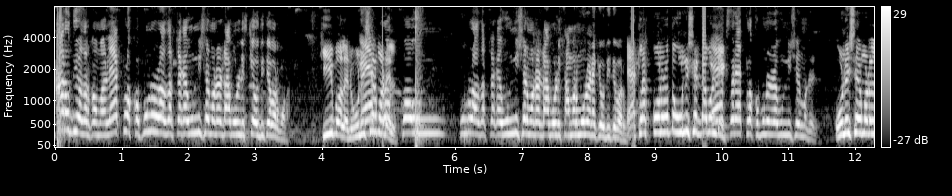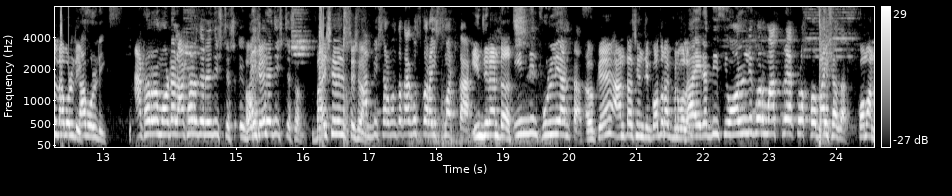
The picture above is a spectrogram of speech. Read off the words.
আরও দুই হাজার কমাইলাম এক লক্ষ পনেরো হাজার টাকা উনিশের মডেল ডাবল ডিস্ক কেউ দিতে পারব না। কি বলেন? উনিশের এক মডেল পনেরো হাজার টাকায় উনিশের মডেল ডাবল ডিস্ক আমার মনে হয় না কেউ দিতে পারব। এক লাখ পনেরো তো উনিশের ডাবল ডিক্স একবার এক লক্ষ পনেরো উনিশের মডেল উনিশের মডেল ডাবল ডিক্স ডাবল ডিস্ক আঠারো মডেল আঠারোতে রেজিস্ট্রেশন Okay. রেজিস্ট্রেশন বাইশের রেজিস্ট্রেশন ছাব্বিশ সাল পর্যন্ত কাগজ করা smart card engine untouch engine fully untouch okay untouch engine কত রাখবেন বলেন? ভাই এটা দিছি অনলি ফর মাত্র এক লক্ষ বাইশ হাজার। কমান।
